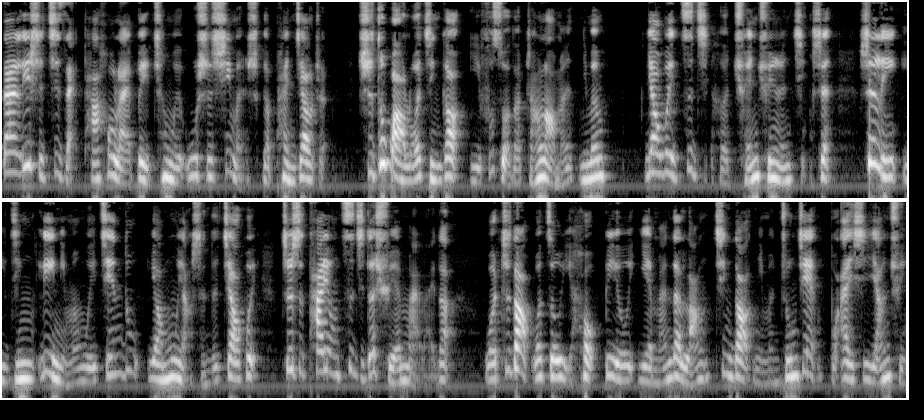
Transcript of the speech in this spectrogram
但历史记载他后来被称为巫师西门，是个叛教者。使徒保罗警告以弗所的长老们：“你们要为自己和全群人谨慎，圣灵已经立你们为监督，要牧养神的教会。”这是他用自己的血买来的。我知道，我走以后，必有野蛮的狼进到你们中间，不爱惜羊群；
